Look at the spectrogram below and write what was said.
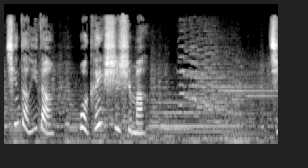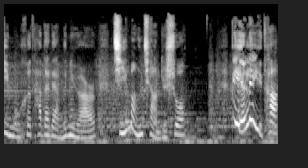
请等一等，我可以试试吗？”继母和他的两个女儿急忙抢着说：“别理他，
